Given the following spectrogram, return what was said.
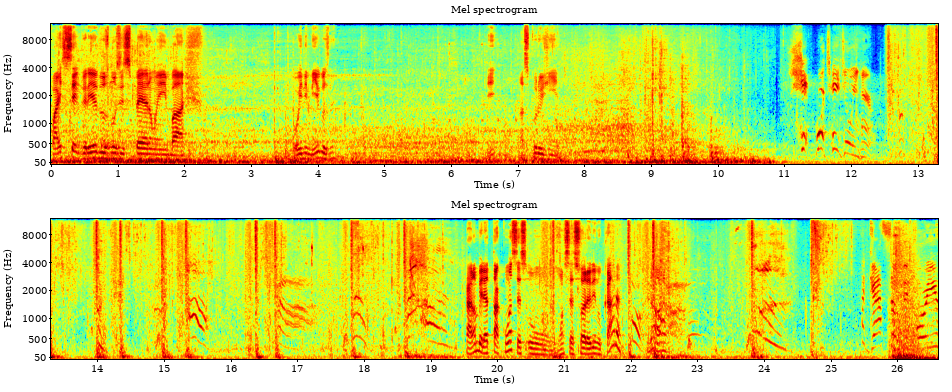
Quais segredos nos esperam aí embaixo? Ou inimigos, né? Ih, as corujinhas. Shit, what's he doing here? Caramba, ele atacou um acessório ali no cara? Que da hora. I got something for you.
